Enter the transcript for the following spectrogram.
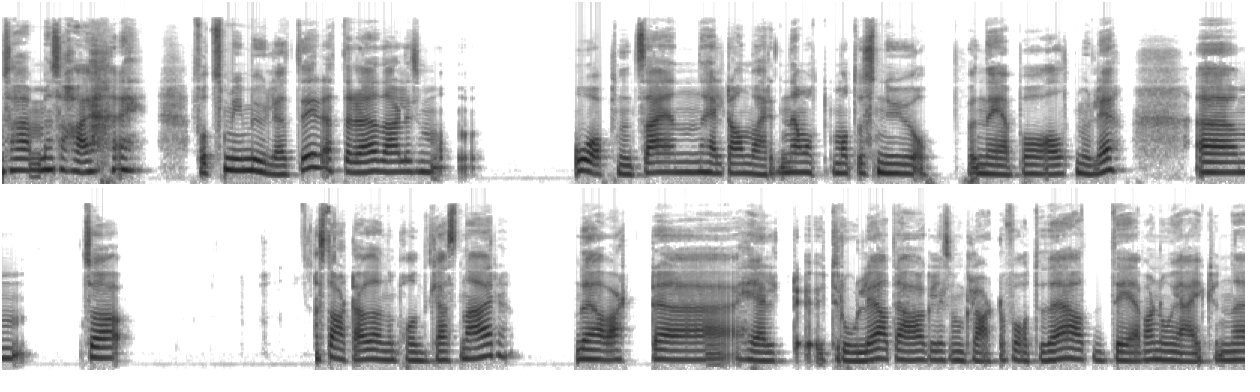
så Men så har jeg fått så mye muligheter etter det. Det har liksom åpnet seg en helt annen verden. Jeg måtte på en måte snu opp ned på alt mulig. Um, så starta jo denne podkasten her. Det har vært helt utrolig at jeg har liksom klart å få til det. At det var noe jeg kunne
